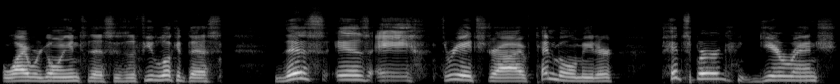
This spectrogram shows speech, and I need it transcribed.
why we're going into this, is if you look at this, this is a 3 H drive, 10 millimeter, Pittsburgh gear wrench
